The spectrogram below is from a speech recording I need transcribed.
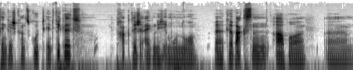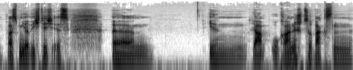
denke ich, ganz gut entwickelt, praktisch eigentlich immer nur äh, gewachsen, aber äh, was mir wichtig ist, ähm, in, ja, organisch zu wachsen,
